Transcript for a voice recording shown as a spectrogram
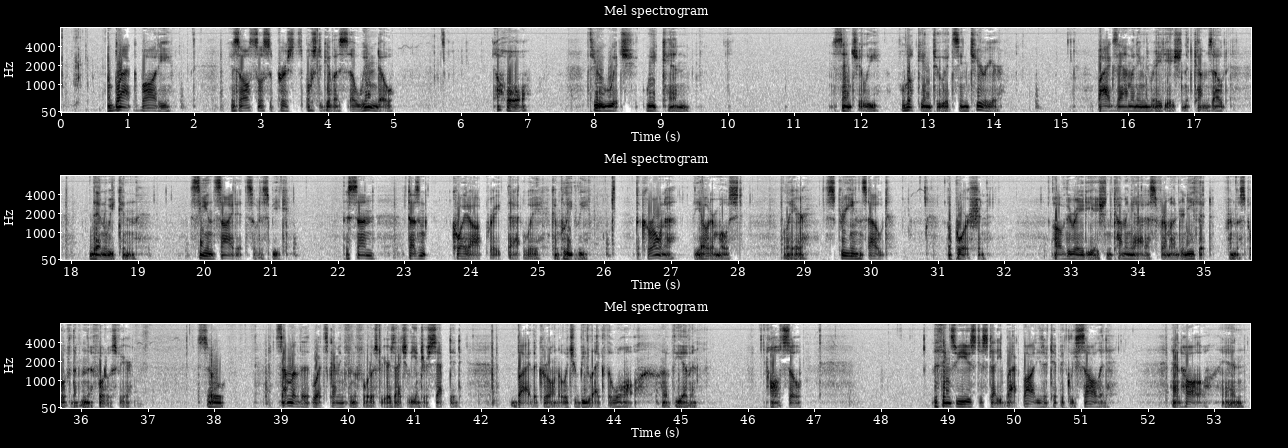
A black body is also supposed to give us a window, a hole, through which we can essentially look into its interior. By examining the radiation that comes out, then we can see inside it, so to speak. The sun doesn't quite operate that way completely. The corona, the outermost layer, screens out a portion of the radiation coming at us from underneath it, from the, from the photosphere. So some of the what's coming from the photosphere is actually intercepted by the corona, which would be like the wall of the oven. Also, the things we use to study black bodies are typically solid and hollow, and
